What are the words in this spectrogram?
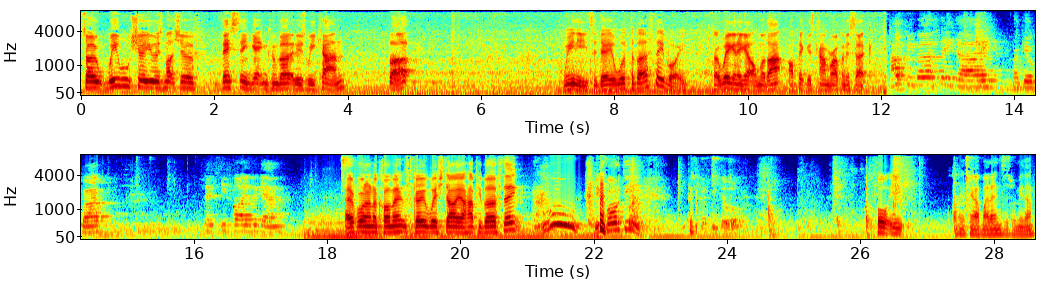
So we will show you as much of this thing getting converted as we can, but we need to deal with the birthday boy. So we're gonna get on with that. I'll pick this camera up in a sec. Happy birthday, Di. Thank you, Bob. 55 again. Everyone in the comments, go wish Di a happy birthday. Woo! Big 40. 40. I don't think I have my lenses with me then.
